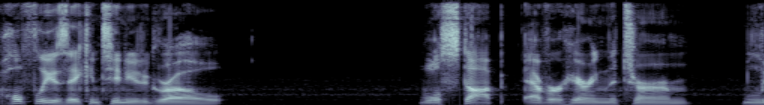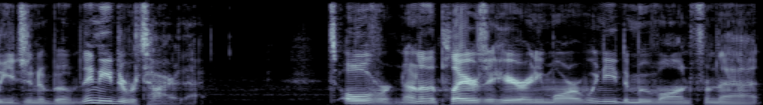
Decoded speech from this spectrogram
hopefully, as they continue to grow, we'll stop ever hearing the term Legion of Boom. They need to retire that. It's over. None of the players are here anymore. We need to move on from that.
